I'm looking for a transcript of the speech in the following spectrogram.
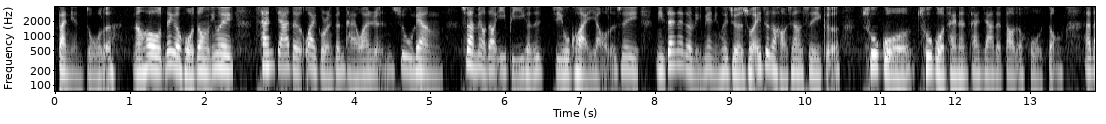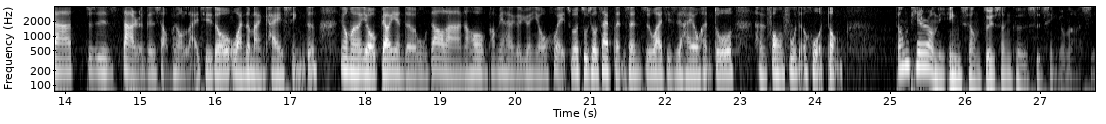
半年多了，然后那个活动因为参加的外国人跟台湾人数量虽然没有到一比一，可是几乎快要了，所以你在那个里面你会觉得说，哎、这个好像是一个出国出国才能参加得到的活动。那大家就是大人跟小朋友来，其实都玩的蛮开心的，因为我们有表演的舞蹈啦，然后旁边还有一个园游会，除了足球赛本身之外，其实还有很多很丰富的活动。当天让你印象最深刻的事情有哪些？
